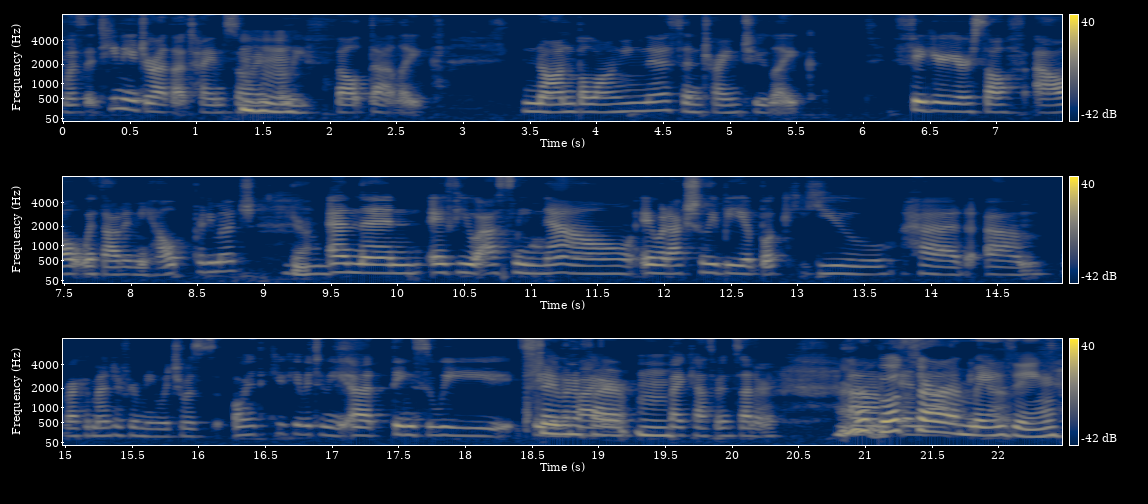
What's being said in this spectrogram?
was a teenager at that time, so I really felt that like non belongingness and trying to like figure yourself out without any help, pretty much. Yeah. And then if you ask me now, it would actually be a book you had um, recommended for me, which was, oh, I think you gave it to me, uh, Things We Save, in a Fire, Mm. by Katherine Center. Her Um, books are that- yeah. amazing.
